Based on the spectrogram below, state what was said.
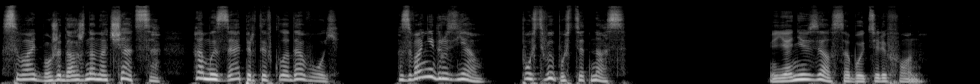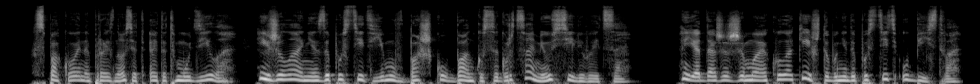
Свадьба уже должна начаться, а мы заперты в кладовой. Звони друзьям, пусть выпустят нас. Я не взял с собой телефон. Спокойно произносит этот мудила, и желание запустить ему в башку банку с огурцами усиливается. Я даже сжимаю кулаки, чтобы не допустить убийства.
